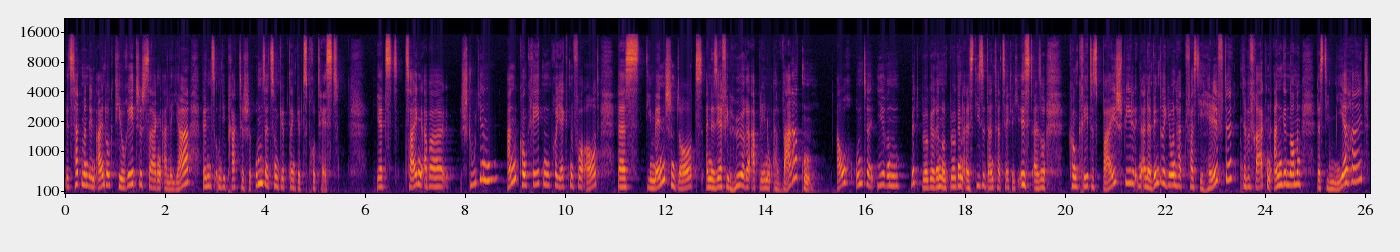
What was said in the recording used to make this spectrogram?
Jetzt hat man den Eindruck, theoretisch sagen alle ja, wenn es um die praktische Umsetzung geht, dann gibt es Protest. Jetzt zeigen aber Studien an konkreten Projekten vor Ort, dass die Menschen dort eine sehr viel höhere Ablehnung erwarten auch unter ihren Mitbürgerinnen und Bürgern, als diese dann tatsächlich ist. Also konkretes Beispiel, in einer Windregion hat fast die Hälfte der Befragten angenommen, dass die Mehrheit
